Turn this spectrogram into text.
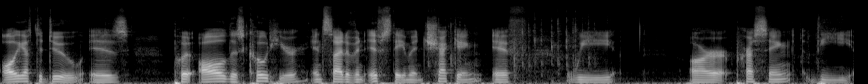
all you have to do is put all this code here inside of an if statement checking if we are pressing the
